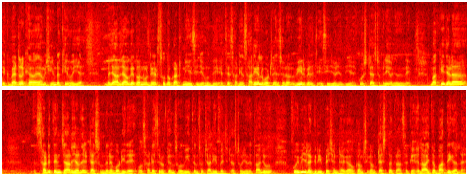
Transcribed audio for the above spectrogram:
ਇੱਕ ਬੈੱਡ ਰੱਖਿਆ ਹੋਇਆ ਮਸ਼ੀਨ ਰੱਖੀ ਹੋਈ ਹੈ। ਬਾਜ਼ਾਰ ਜਾਓਗੇ ਤੁਹਾਨੂੰ 150 ਤੋਂ ਘੱਟ ਨਹੀਂ ਏਸੀ ਹੁੰਦੀ। ਇੱਥੇ ਸਾਡੀਆਂ ਸਾਰੀਆਂ ਲੈਬੋਰਟਰੀਆਂ ਸਿਰਫ 20 ਰੁਪਏ ਵਿੱਚ ਏਸੀ ਹੋ ਜਾਂਦੀ ਹੈ। ਕੁਝ ਟੈਸਟ ਫ੍ਰੀ ਹੋ ਜਾਂਦੇ ਨੇ। ਬਾਕੀ ਜਿਹੜਾ ਸਾਢੇ ਤਿੰਨ ਚਾਰ ਹਜ਼ਾਰ ਦੇ ਟੈਸਟ ਹੁੰਦੇ ਨੇ ਬੋਡੀ ਦੇ ਉਹ ਸਾਡੇ ਸਿਰਫ 320 340 ਰੁਪਏ ਚ ਟੈਸਟ ਹੋ ਜਾਂਦੇ। ਤਾਂ ਜੋ ਕੋਈ ਵੀ ਜਿਹੜਾ ਗਰੀਬ ਪੇਸ਼ੈਂਟ ਹੈਗਾ ਉਹ ਕਮ ਸੇ ਕਮ ਟੈਸਟ ਤਾਂ ਕਰਾ ਸਕੇ। ਇਲਾਜ ਤਾਂ ਬਾਅਦ ਦੀ ਗੱਲ ਹੈ।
